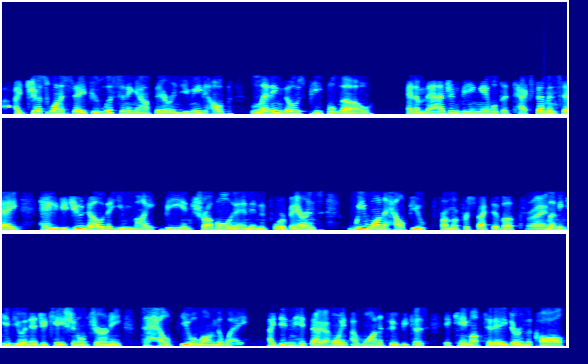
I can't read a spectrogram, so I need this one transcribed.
I just want to say, if you're listening out there and you need help letting those people know, and imagine being able to text them and say, Hey, did you know that you might be in trouble and in forbearance? We want to help you from a perspective of, right. let me give you an educational journey to help you along the way. I didn't hit that yeah. point. I wanted to because it came up today during the call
